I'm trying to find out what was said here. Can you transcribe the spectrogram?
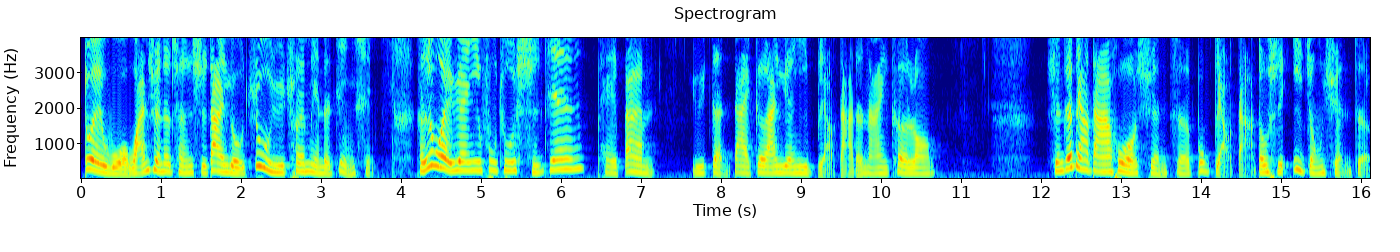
对我完全的诚实，当然有助于催眠的进行。可是，我也愿意付出时间陪伴。与等待个案愿意表达的那一刻喽，选择表达或选择不表达都是一种选择。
